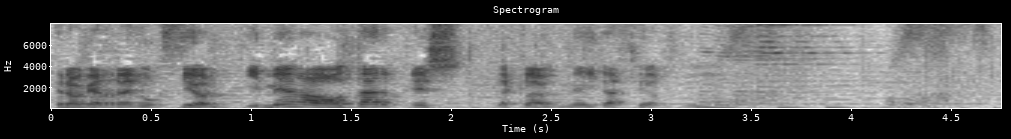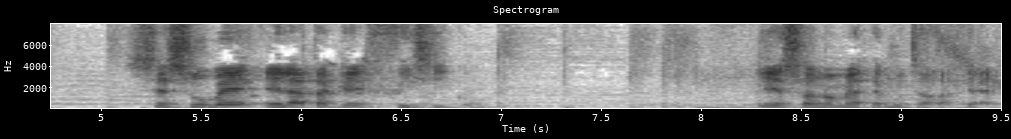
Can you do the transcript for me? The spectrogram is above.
Creo que reducción y mega agotar es la clave. Meditación. Se sube el ataque físico. Y eso no me hace mucha gracia. ¿eh?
